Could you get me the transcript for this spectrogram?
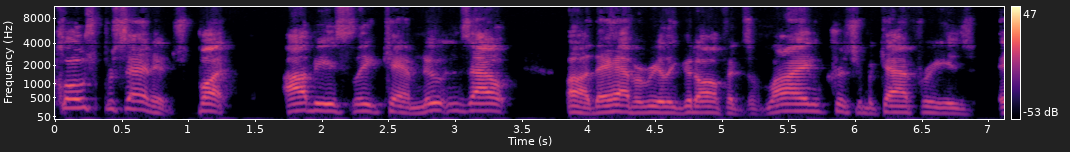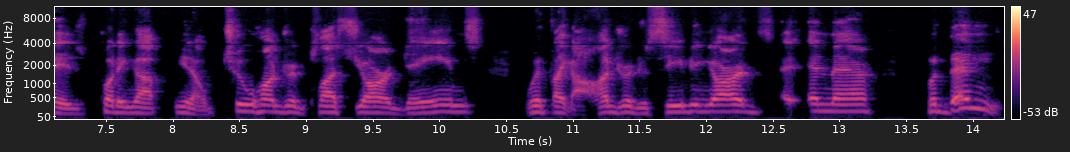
Close percentage, but obviously Cam Newton's out. Uh, they have a really good offensive line. Christian McCaffrey is is putting up you know 200 plus yard games with like 100 receiving yards in there. But then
